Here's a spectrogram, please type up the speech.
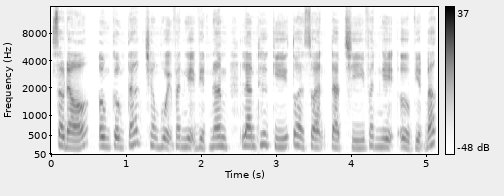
Sau đó, ông công tác trong Hội Văn nghệ Việt Nam, làm thư ký tòa soạn tạp chí Văn nghệ ở Việt Bắc.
